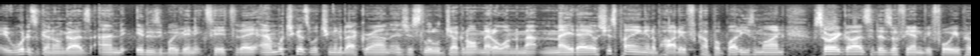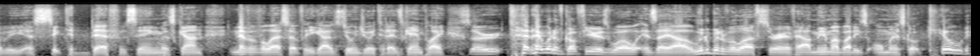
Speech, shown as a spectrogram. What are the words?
Hey, what is going on guys, and it is your boy Veinex here today, and what you guys watching in the background is just a little Juggernaut medal on the map Mayday. I was just playing in a party with a couple of buddies of mine. Sorry guys, it is off the NV4 you probably are sick to death of seeing this gun. Nevertheless, hopefully you guys do enjoy today's gameplay. So, today what I've got for you as well is a uh, little bit of a life story of how me and my buddies almost got killed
